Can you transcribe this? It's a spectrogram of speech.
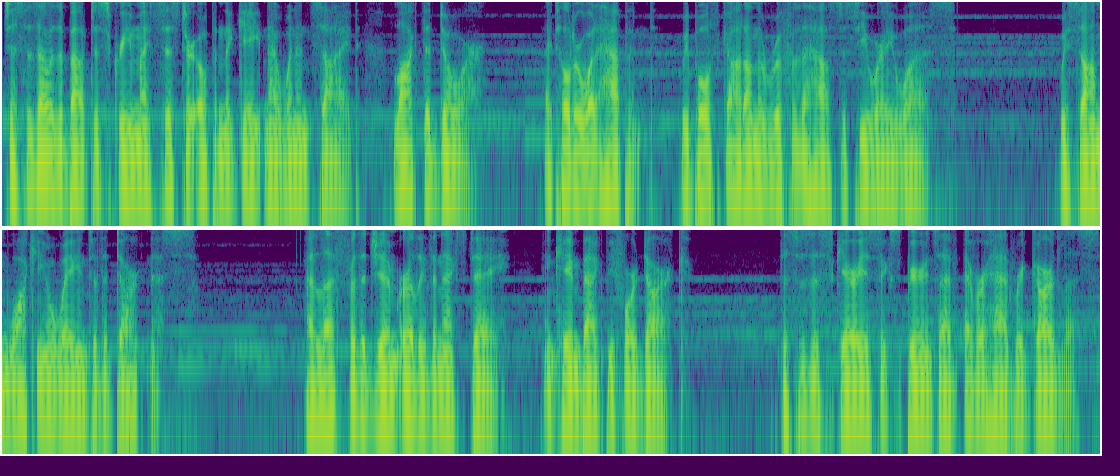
Just as I was about to scream, my sister opened the gate and I went inside, locked the door. I told her what happened. We both got on the roof of the house to see where he was. We saw him walking away into the darkness. I left for the gym early the next day and came back before dark. This was the scariest experience I've ever had, regardless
